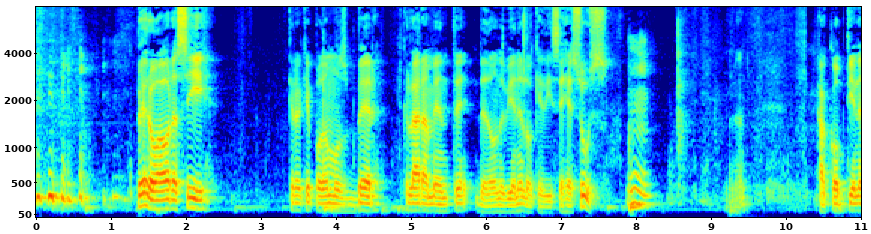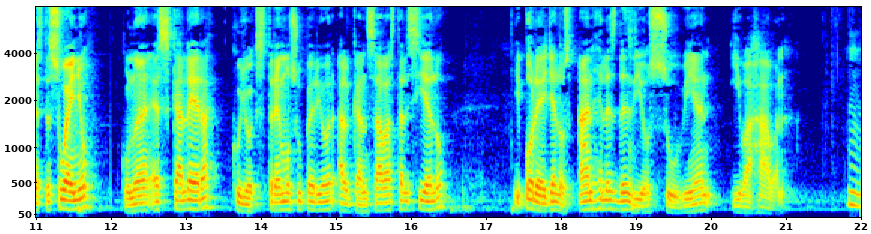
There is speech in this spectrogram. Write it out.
Pero ahora sí, creo que podemos ver claramente de dónde viene lo que dice Jesús. Mm. Jacob tiene este sueño con una escalera cuyo extremo superior alcanzaba hasta el cielo y por ella los ángeles de Dios subían y bajaban. Mm.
